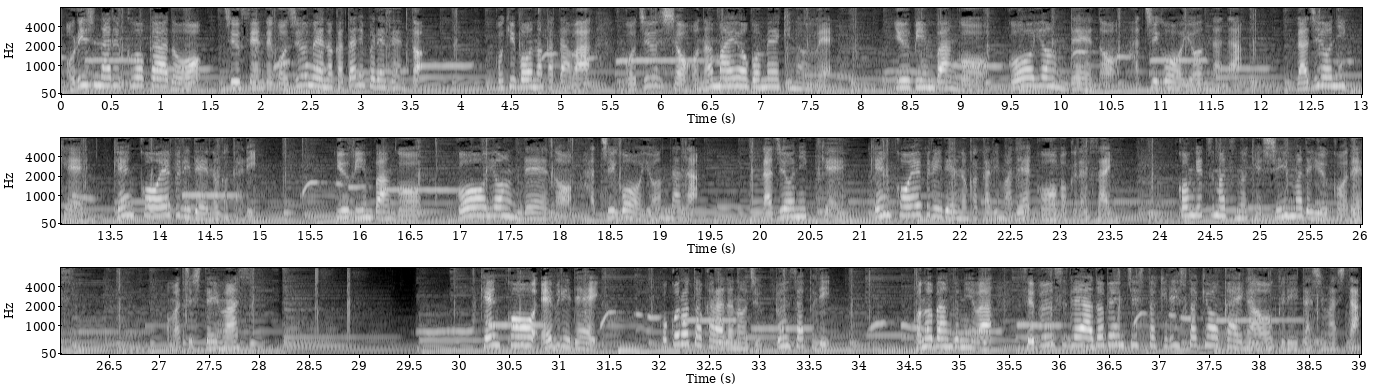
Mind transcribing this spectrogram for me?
オリジナルクオカードを抽選で50名の方にプレゼント。ご希望の方はご住所お名前をご明記の上郵便番号540-8547ラジオ日経健康エブリデイの係郵便番号540-8547ラジオ日経健康エブリデイの係までご応募ください。今月末の消印まで有効です。お待ちしています。健康エブリデイ心と体の10分サプリ。この番組はセブンス・デ・アドベンチスト・キリスト教会がお送りいたしました。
